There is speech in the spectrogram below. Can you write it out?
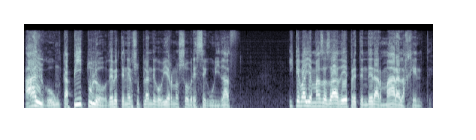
algo, un capítulo debe tener su plan de gobierno sobre seguridad y que vaya más allá de pretender armar a la gente.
